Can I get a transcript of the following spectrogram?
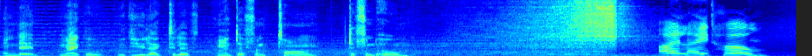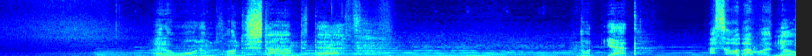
One day, Michael, would you like to live in a different town, different home? Home. I don't want him to understand death. Not yet. I thought I would know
